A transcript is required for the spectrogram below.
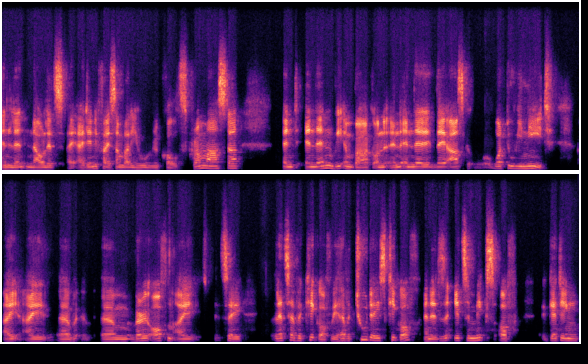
And now let's identify somebody who we call Scrum Master and and then we embark on and and they, they ask what do we need i i uh, um, very often i say let's have a kickoff. We have a two days kickoff and it's it's a mix of getting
